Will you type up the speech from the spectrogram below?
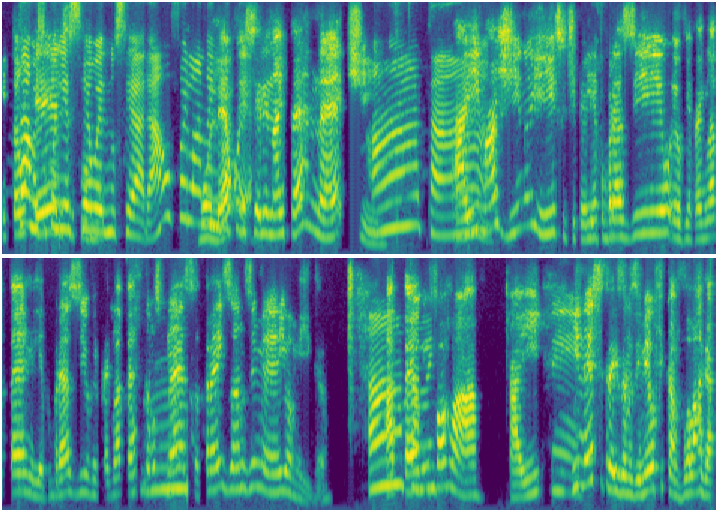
Então, tá, mas você conheceu ele no Ceará ou foi lá Mulher, na eu conheci ele na internet. Ah, tá. Aí imagina isso, tipo, ele ia para o Brasil, eu vinha para Inglaterra, ele ia para o Brasil, vinha para Inglaterra, ficamos hum. nessa três anos e meio, amiga. Ah, até tá eu me informar. Aí, Sim. e nesses três anos e meio eu ficava, vou largar,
